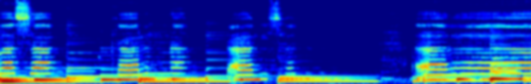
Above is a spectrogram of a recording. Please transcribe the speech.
basah karena tangisan. Awan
